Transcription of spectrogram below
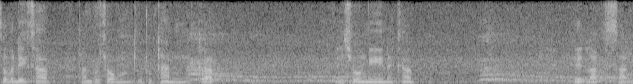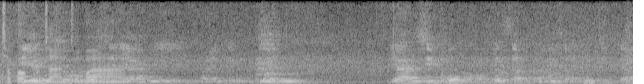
สวัสดีครับ ท่านผู้ชมทุกๆทท่านนะครับ ในช่วงนี้นะครับเหตุหลักสันเฉพาะเทียคุนณจานกุมารยานนี่หมายถึงเทียนยางสิบหกของพระสัมมาสัมพุทธเจ้า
